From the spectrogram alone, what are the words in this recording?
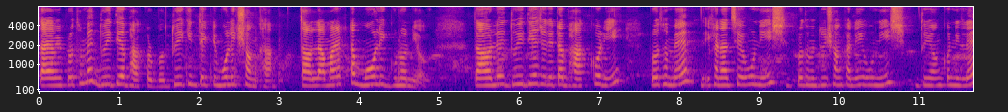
তাই আমি প্রথমে দুই দিয়ে ভাগ করব। দুই কিন্তু একটি মৌলিক সংখ্যা। তাহলে আমার একটা মৌলিক গুণনীয়ক। তাহলে দুই দিয়ে যদি এটা ভাগ করি, প্রথমে এখানে আছে উনিশ, প্রথমে দুই সংখ্যা নেই উনিশ, দুই অঙ্ক নিলে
